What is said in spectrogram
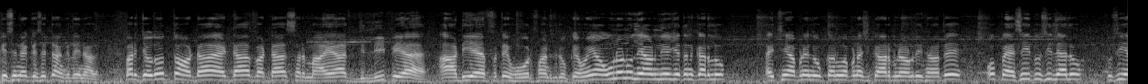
ਕਿਸੇ ਨਾ ਕਿਸੇ ਢੰਗ ਦੇ ਨਾਲ। ਪਰ ਜਦੋਂ ਤੁਹਾਡਾ ਐਡਾ ਵੱਡਾ ਸਰਮਾਇਆ ਦਿੱਲੀ ਪਿਆ ਆਰਡੀਐਫ ਤੇ ਹੋਰ ਫੰਡਸ ਰੁਕੇ ਹੋਏ ਆ, ਉਹਨਾਂ ਨੂੰ ਲਿਆਉਣ ਲਈ ਯਤਨ ਕਰ ਲਓ। ਇੱਥੇ ਆਪਣੇ ਲੋਕਾਂ ਨੂੰ ਆਪਣਾ ਸ਼ਿਕਾਰ ਬਣਾਉਣ ਦੀ ਥਾਂ ਤੇ ਉਹ ਪੈਸੇ ਹੀ ਤੁਸੀਂ ਲੈ ਲਓ। ਤੁਸੀਂ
